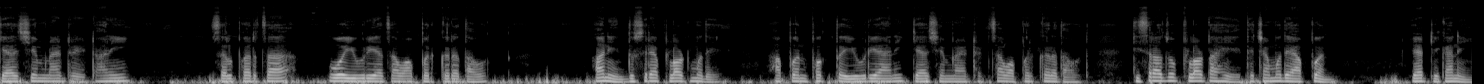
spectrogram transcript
कॅल्शियम नायट्रेट आणि सल्फरचा व युरियाचा वापर करत आहोत. आणि दुसऱ्या प्लॉटमध्ये आपण फक्त युरिया आणि कॅल्शियम नायट्रेटचा वापर करत आहोत. तिसरा जो प्लॉट आहे त्याच्यामध्ये आपण या ठिकाणी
